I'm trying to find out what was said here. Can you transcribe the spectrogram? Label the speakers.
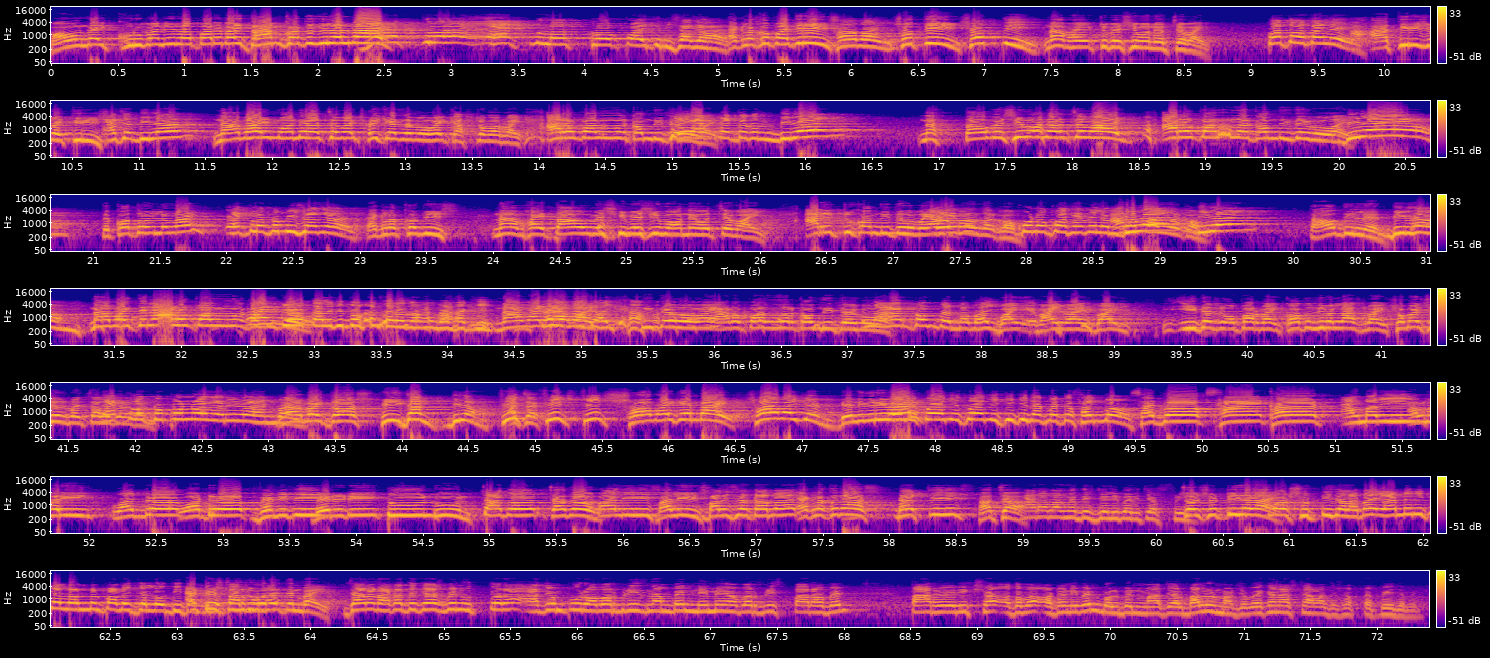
Speaker 1: মামুন ভাই কুরবানির ওপারে ভাই দাম কত দিলেন ভাই?
Speaker 2: মাত্র এক লক্ষ পঁয়ত্রিশ হাজার।
Speaker 1: এক লক্ষ পঁয়ত্রিশ?
Speaker 2: হ্যাঁ ভাই।
Speaker 1: সত্যি?
Speaker 2: সত্যি।
Speaker 1: না ভাই একটু বেশি মনে হচ্ছে ভাই।
Speaker 2: কত তাহলে?
Speaker 1: তিরিশ ভাই তিরিশ।
Speaker 2: আচ্ছা দিলাম।
Speaker 1: না ভাই মনে হচ্ছে ভাই ঠইকে যাব ভাই কাস্টমার ভাই। আরও পাঁচ হাজার কম দিতে হবে
Speaker 2: দিলাম।
Speaker 1: না তাও বেশি মনে হচ্ছে ভাই। আরও পাঁচ হাজার কম দিতে হবে ভাই।
Speaker 2: দিলাম।
Speaker 1: তো কত হইল ভাই?
Speaker 2: এক লক্ষ বিশ হাজার।
Speaker 1: এক লক্ষ বিশ। না ভাই তাও বেশি বেশি মনে হচ্ছে ভাই। আর একটু কম দিতে হবে ভাই আরও পাঁচ হাজার কম।
Speaker 2: কোনো কথা
Speaker 1: আরও
Speaker 2: দিলাম।
Speaker 1: হাজার তাও দিলেন?
Speaker 2: দিলাম।
Speaker 1: না ভাই তাহলে আরও পাঁচ হাজার কম
Speaker 2: ভাই,
Speaker 1: দিতে
Speaker 2: তাহলে কি দোকান ছেড়ে যাব নাকি?
Speaker 1: না ভাই না ভাই দিতে হবে ভাই আরও পাঁচ হাজার কম দিতে হবে
Speaker 2: না
Speaker 1: ভাই।
Speaker 2: আর কম করেন না ভাই।
Speaker 1: ভাই ভাই ভাই ভাই ঈদের অপার ভাই কত দিবেন লাস্ট ভাই? সময় শেষ ভাই চালু
Speaker 2: এক লক্ষ পনেরো হাজারই রাখেন
Speaker 1: না
Speaker 2: ভাই
Speaker 1: ভাই দশ ফিক্স
Speaker 2: যান দিলাম। ফিক্স। ফিক্স ফিক্স
Speaker 1: সব আইটেম ভাই।
Speaker 2: সব আইটেম
Speaker 1: Delivery ভাই?
Speaker 2: কয়ে দি কয়ে দি কি কি থাকবে? একটা সাইড বক্স
Speaker 1: সাইড বক্স
Speaker 2: খাট
Speaker 1: খাট
Speaker 2: আলমারি
Speaker 1: আলমারি
Speaker 2: ওয়ার্ড্রপ
Speaker 1: ওয়ার্ড্রোব
Speaker 2: ভ্যানিটি
Speaker 1: ভ্যানিটি
Speaker 2: টুল
Speaker 1: টুল
Speaker 2: চাদর
Speaker 1: চাদর
Speaker 2: বালিশ
Speaker 1: বালিশ।
Speaker 2: বালিশের কভার
Speaker 1: এক লক্ষ দশ।
Speaker 2: ম্যাট্রিক্স।
Speaker 1: আচ্ছা।
Speaker 2: সারা বাংলাদেশ ডেলিভারি ফ্রি
Speaker 1: জেলায়?
Speaker 2: ভাই আমেরিকা লন্ডন পাঠাইতে লো দিতে
Speaker 1: অ্যাড্রেস ভাই।
Speaker 2: যারা ঢাকা থেকে আসবেন উত্তরা আজমপুর ওভারব্রিজ নামবেন নেমে ওভারব্রিজ পার হবেন পার হয়ে রিক্সা অথবা অটো নেবেন বলবেন মাজার বালুর মার যাব। এখানে আসলে আমাদের সবটা পেয়ে যাবেন।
